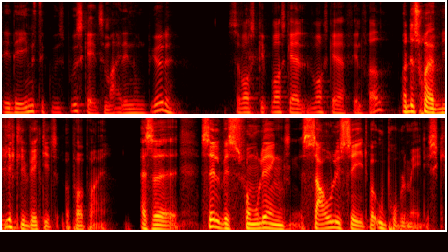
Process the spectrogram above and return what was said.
det er det eneste Guds budskab til mig, det er en byrde. Så hvor skal, hvor skal, jeg, hvor skal jeg finde fred? Og det tror jeg er virkelig vigtigt at påpege. Altså, selv hvis formuleringen savligt set var uproblematisk,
